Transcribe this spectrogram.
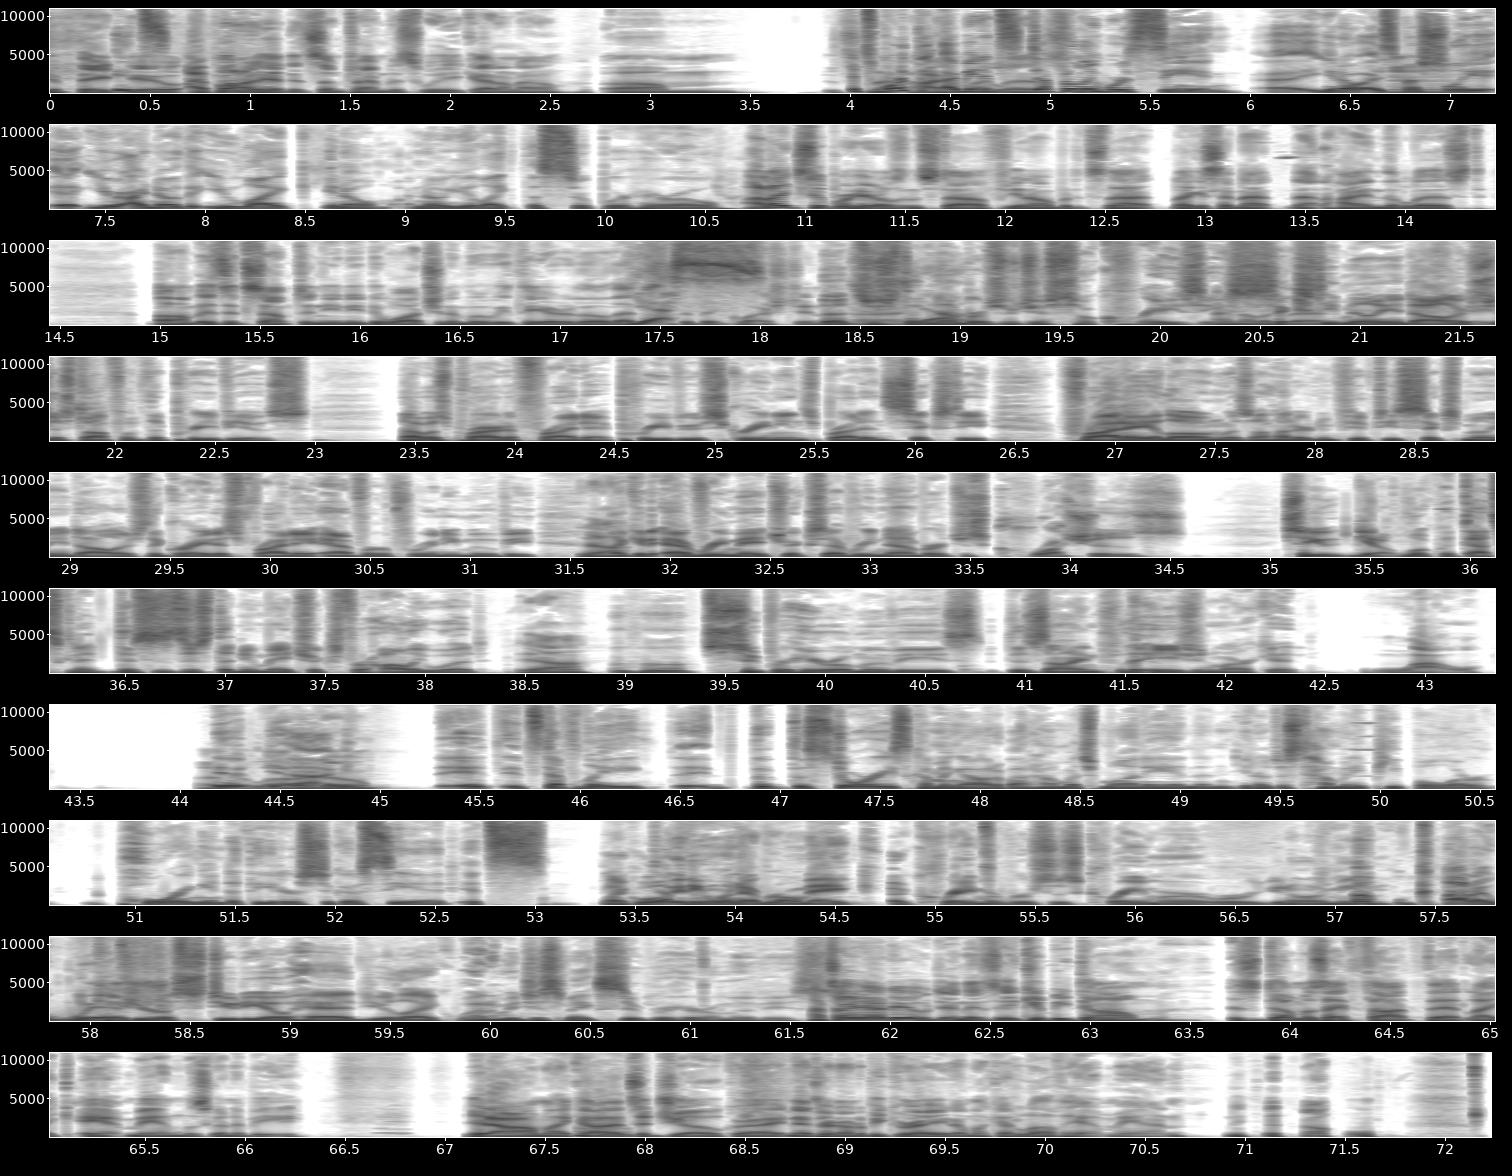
If they do, It's- I plan on hitting it sometime this week. I don't know. Um, it's it's not worth high i mean it's list, definitely so. worth seeing uh, you know especially it, you i know that you like you know i know you like the superhero I like superheroes and stuff, you know, but it's not like I said, not not high in the list. Um, is it something you need to watch in a movie theater though? That's Yes. the big question. That's just the Yeah. numbers are just so crazy. I know, look at Sixty that. million dollars just off of the previews. That was prior to Friday. Preview screenings brought in sixty. Friday alone was one hundred and fifty-six million dollars, the greatest Friday ever for any movie. Yeah. Like in every Matrix, every number just crushes. So you you know look what that's gonna. This is just the new Matrix for Hollywood. yeah. Mm-hmm. Superhero movies designed for the Asian market. Wow. That's It- a lot yeah, of I mean, it, it's definitely it, the the stories coming out about how much money and then you know just how many people are pouring into theaters to go see it. It's Like, will Definitely anyone ever moment. make a Kramer versus Kramer, or you know what I mean? Oh, God, I Like wish. if you're a studio head, you're like, why don't we just make superhero movies? That's all you gotta do, and it's, it could be dumb, as dumb as I thought that like Ant Man was gonna be. You know, I'm like, oh, that's uh-huh. a joke, right? And it turned out to be great. I'm like, I love Ant Man. you know,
